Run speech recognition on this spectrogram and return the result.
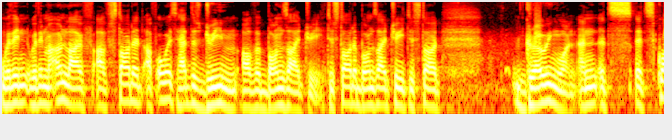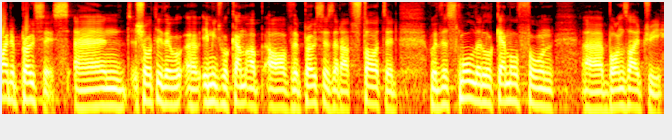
within, within my own life, I've started, I've always had this dream of a bonsai tree, to start a bonsai tree, to start growing one. And it's it's quite a process. And shortly the uh, image will come up of the process that I've started with a small little camel thorn uh, bonsai tree.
